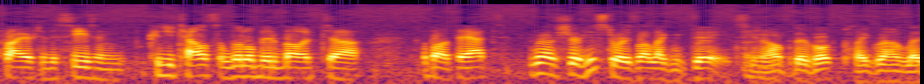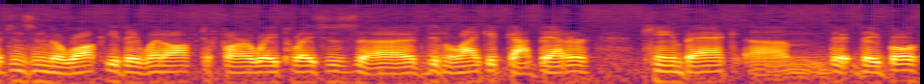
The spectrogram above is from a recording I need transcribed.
prior to the season. Could you tell us a little bit about, uh, about that? Well, sure. His story's a lot like McDade's. You know, they're both playground legends in Milwaukee. They went off to faraway places, uh, didn't like it, got better, came back. Um, they, they both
